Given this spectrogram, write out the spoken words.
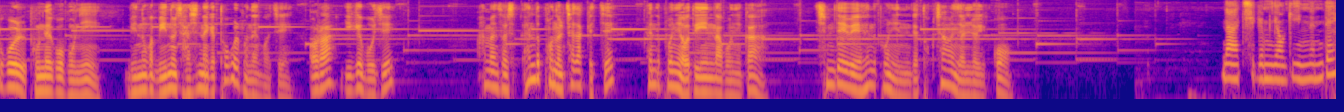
톡을 보내고 보니 민우가 민우 자신에게 톡을 보낸 거지. 어라? 이게 뭐지? 하면서 핸드폰을 찾았겠지? 핸드폰이 어디 있나 보니까 침대 위에 핸드폰이 있는데 톡창은 열려 있고 나 지금 여기 있는데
